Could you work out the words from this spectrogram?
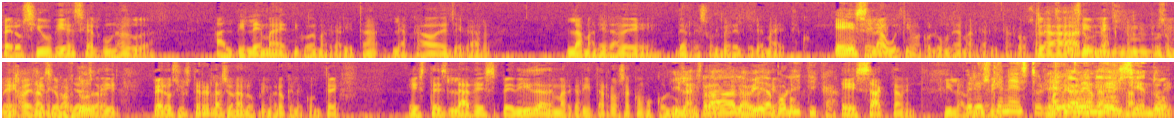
Pero si hubiese alguna duda, al dilema ético de Margarita le acaba de llegar la manera de, de resolver el dilema ético. Es Sí. la última columna de Margarita Rosa. Claro, es posible, a mí no- no posible me cabe la que se menor a duda. despedir, pero si usted relaciona lo primero que le conté, esta es la despedida de Margarita Rosa como columnista. Y la entrada a la vida Tiempo. política. Exactamente. Y la Pero es que. Néstor, Ella que- Rosa, diciendo- le-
